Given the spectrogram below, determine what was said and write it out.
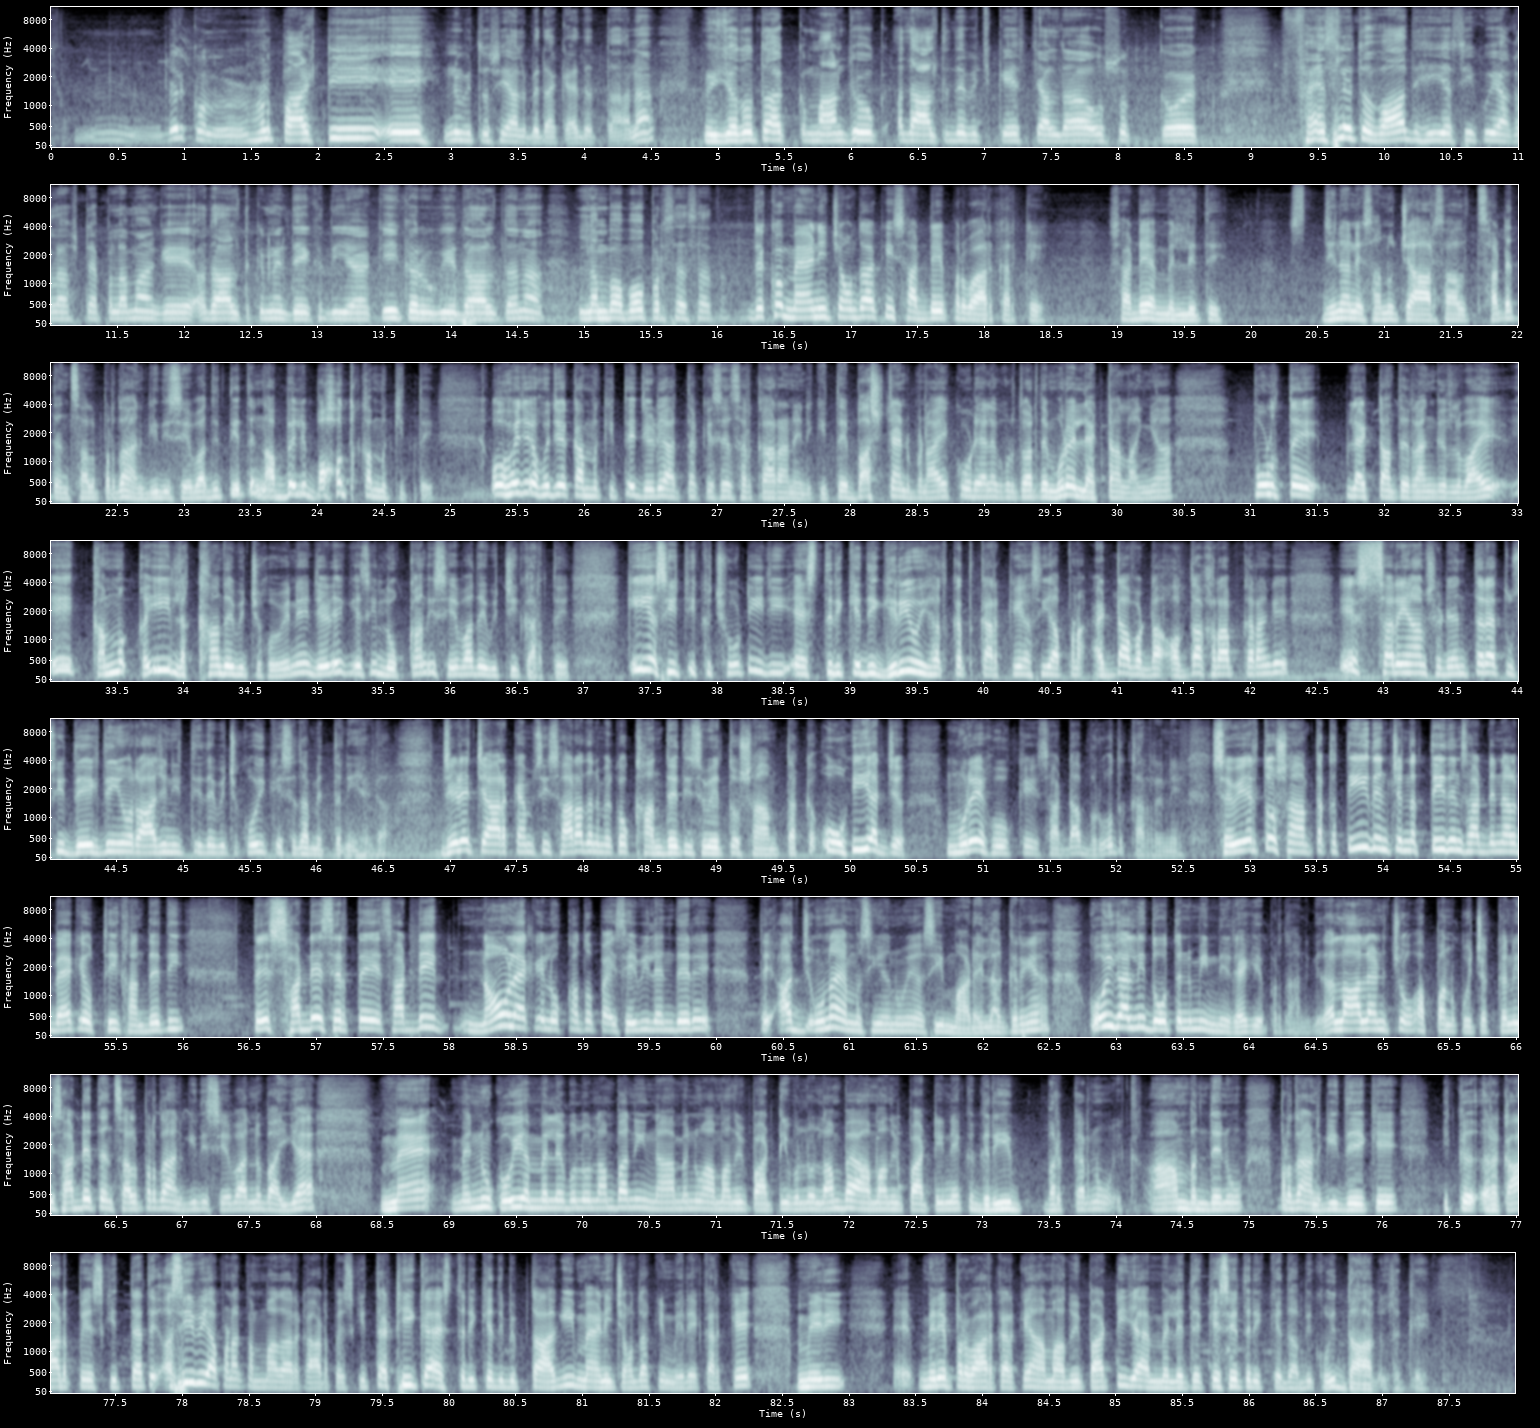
ਬਿਲਕੁਲ। ਹੁਣ ਪਾਰਟੀ ਇਹ ਨੂੰ ਵੀ ਤੁਸੀਂ ਅਲਵਿਦਾ ਕਹਿ ਦਿੱਤਾ ਨਾ ਵੀ ਜਦੋਂ ਤੱਕ ਮਾਨਯੋਗ ਅਦਾਲਤ ਦੇ ਵਿੱਚ ਕੇਸ ਚੱਲਦਾ ਉਸ ਫੈਸਲੇ ਤੋਂ ਬਾਅਦ ਹੀ ਅਸੀਂ ਕੋਈ ਅਗਲਾ ਸਟੈਪ ਲਵਾਂਗੇ। ਅਦਾਲਤ ਕਿਵੇਂ ਦੇਖਦੀ ਆ ਕੀ ਕਰੂਗੀ ਅਦਾਲਤ ਨਾ ਲੰਬਾ ਬਹੁਤ ਪ੍ਰੋਸੈਸ ਆ ਤਾਂ। ਦੇਖੋ ਮੈਂ ਨਹੀਂ ਚਾਹੁੰਦਾ ਕਿ ਸਾਡੇ ਪਰਿਵਾਰ ਕਰਕੇ ਸਾਡੇ ਐਮਐਲਏ ਤੇ ਜਿਨ੍ਹਾਂ ਨੇ ਸਾਨੂੰ 4 ਸਾਲ 3.5 ਸਾਲ ਪ੍ਰਧਾਨਗੀ ਦੀ ਸੇਵਾ ਦਿੱਤੀ ਤੇ ਨਾਭੇ ਲਈ ਬਹੁਤ ਕੰਮ ਕੀਤੇ। ਉਹੋ ਜਿਹੇ ਉਹੋ ਜਿਹੇ ਕੰਮ ਕੀਤੇ ਜਿਹੜੇ ਅੱਜ ਤੱਕ ਕਿਸੇ ਸਰਕਾਰਾਂ ਨੇ ਨਹੀਂ ਕੀਤੇ। ਬੱਸ ਸਟੈਂਡ ਬਣਾਏ ਘੋੜੇ ਵਾਲੇ ਗੁਰਦੁਆਰੇ ਦੇ ਮੂਹਰੇ ਲਾਈਟਾਂ ਲਾਈਆਂ ਪੁਲ ਤੇ ਲਾਈਟਾਂ ਤੇ ਰੰਗ ਲਵਾਏ। ਇਹ ਕੰਮ ਕਈ ਲੱਖਾਂ ਦੇ ਵਿੱਚ ਹੋਏ ਨੇ, ਜਿਹੜੇ ਕਿ ਅਸੀਂ ਲੋਕਾਂ ਦੀ ਸੇਵਾ ਦੇ ਵਿੱਚ ਹੀ ਕਰਤੇ। ਕੀ ਅਸੀਂ ਇੱਕ ਛੋਟੀ ਜੀ ਇਸ ਤਰੀਕੇ ਦੀ ਗਿਰੀ ਹੋਈ ਹਰਕਤ ਕਰਕੇ ਅਸੀਂ ਆਪਣਾ ਐਡਾ ਵੱਡਾ ਅਹੁਦਾ ਖਰਾਬ ਕਰਾਂਗੇ? ਇਹ ਸਰੇਆਮ ਛੜਯੰਤਰ ਹੈ, ਤੁਸੀਂ ਦੇਖਦੇ ਹੋ ਰਾਜਨੀਤੀ ਦੇ ਵਿੱਚ ਕੋਈ ਕਿਸੇ ਦਾ ਮਿੱਤਰ ਨਹੀਂ ਹੈਗਾ। ਜਿਹੜੇ ਚਾਰ ਕੈਮ ਸੀ, ਸਾਰਾ ਦਿਨ ਮੇਰੇ ਕੋਲ ਖਾਂਦੇ ਤੀ ਸਵੇਰ ਤੋਂ ਸ਼ਾਮ ਤੱਕ। ਉਹੀ ਅੱਜ ਮੁਰੇ ਹੋ ਕੇ ਸਾਡਾ ਵਿਰੋਧ ਕਰ ਰਹੇ ਨੇ। ਸਵੇਰ ਤੋਂ ਸ਼ਾਮ ਤੱਕ 30 ਦਿਨ ਚ 29 ਦਿਨ ਸਾਡੇ ਨਾਲ ਬਹਿ ਕੇ ਉੱਥੇ ਹੀ ਖਾਂਦੇ ਤੀ ਤੇ ਸਾਡੇ ਸਿਰ ਤੇ, ਸਾਡੇ ਨੌ ਲੈ ਕੇ ਲੋਕਾਂ ਤੋਂ ਪੈਸੇ ਵੀ ਲੈਂਦੇ ਰਹੇ ਤੇ ਅੱਜ ਉਹਨਾਂ ਐਮਸੀਆਂ ਨੂੰ ਇਹ ਅਸੀਂ ਮਾੜੇ ਲੱਗ ਰਹੇ ਹਾਂ। ਕੋਈ ਗੱਲ ਨਹੀਂ 2-3 ਮਹੀਨੇ ਰਹਿ ਗਏ ਪ੍ਰਧਾਨਗੀ ਦਾ। ਲਾ ਲੈਣ ਚੋਂ ਆਪਾਂ ਨੂੰ ਕੋਈ ਚੱਕਰ ਨਹੀਂ। ਸਾਢੇ ਤਿੰਨ ਸਾਲ ਪ੍ਰਧਾਨਗੀ ਦੀ ਸੇਵਾ ਨਿਭਾਈ ਹੈ। ਮੈਂ, ਮੈਨੂੰ ਕੋਈ ਐਮਐਲਏ ਵੱਲੋਂ ਲਾਂਭਾ ਨਹੀਂ, ਨਾ ਮੈਨੂੰ ਆਮ ਆਦਮੀ ਪਾਰਟੀ ਵੱਲੋਂ ਲਾਂਭਾ ਆਮ ਆਦਮੀ ਪਾਰਟੀ ਨੇ ਇੱਕ ਗਰੀਬ ਵਰਕਰ ਨੂੰ, ਇੱਕ ਆਮ ਬੰਦੇ ਨੂੰ ਪ੍ਰਧਾਨਗੀ ਦੇ ਕੇ ਇੱਕ ਰਿਕਾਰਡ ਪੇਸ਼ ਕੀਤਾ ਹੈ ਤੇ ਅਸੀਂ ਵੀ ਆਪਣਾ ਕੰਮਾਂ ਦਾ ਰਿਕਾਰਡ ਪੇਸ਼ ਕੀਤਾ ਠੀਕ ਹੈ, ਇਸ ਤਰੀਕੇ ਦੀ ਵਿਪਤਾ ਆ ਗਈ। ਮੈਂ ਨਹੀਂ ਚਾਹੁੰਦਾ ਕਿ ਮੇਰੇ ਕਰਕੇ, ਮੇਰੀ, ਮੇਰੇ ਪਰਿਵਾਰ ਕਰਕੇ ਆਮ ਆਦਮੀ ਪਾਰਟੀ ਜਾਂ ਐਮਐਲਏ ਤੇ ਕਿਸੇ ਤਰੀਕੇ ਦਾ ਵੀ ਕੋਈ ਦਾਗ ਲੱਗੇ।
